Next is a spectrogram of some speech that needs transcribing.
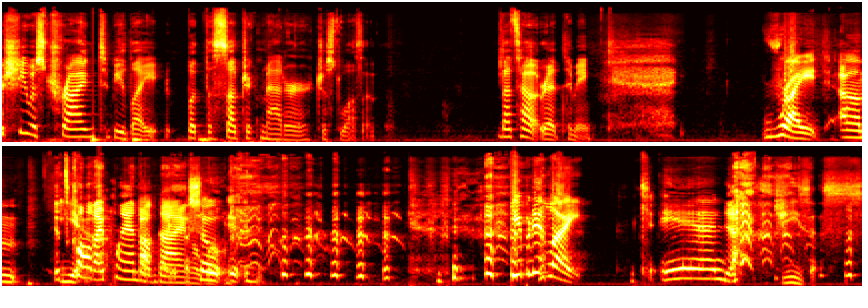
she was trying to be light, but the subject matter just wasn't. That's how it read to me. Right. Um, It's Yeah. called "I Planned on Uh, Dying so Alone." it- keeping it light and Yeah. jesus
